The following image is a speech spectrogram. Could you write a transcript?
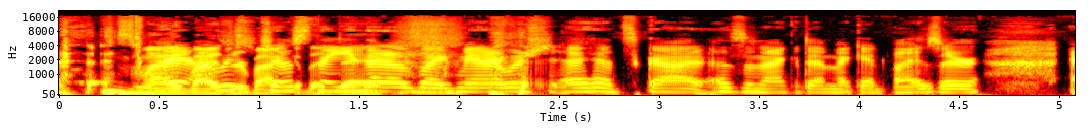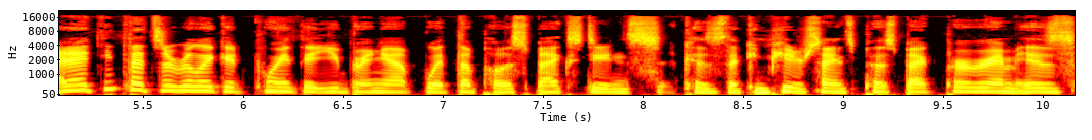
as my I, advisor back in the day. That. I was like, man, I wish I had Scott as an academic advisor. And I think that's a really good point that you bring up with the post-bac students because the computer science post-bac program is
